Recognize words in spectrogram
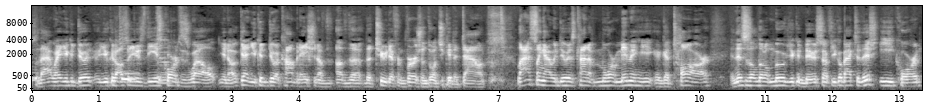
So that way you could do it. You could also use these chords as well. You know, again, you can do a combination of, of the, the two different versions once you get it down. Last thing I would do is kind of more mimicking a guitar. And this is a little move you can do. So if you go back to this E chord,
